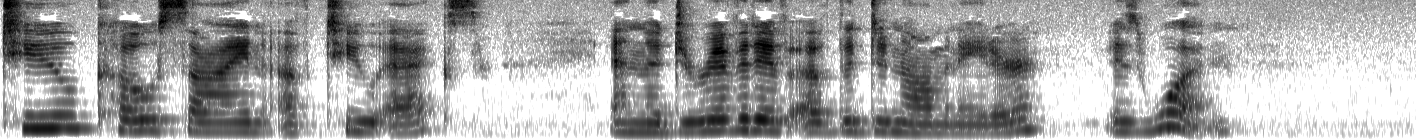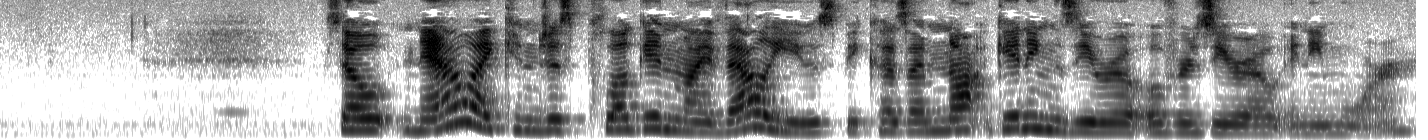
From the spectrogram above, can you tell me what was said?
2 cosine of 2x, and the derivative of the denominator is 1. So now I can just plug in my values because I'm not getting 0 over 0 anymore.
